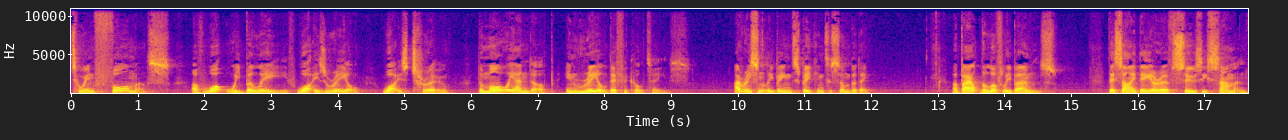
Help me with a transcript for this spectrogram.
to inform us of what we believe, what is real, what is true, the more we end up in real difficulties. I've recently been speaking to somebody about the lovely bones. This idea of Susie Salmon,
